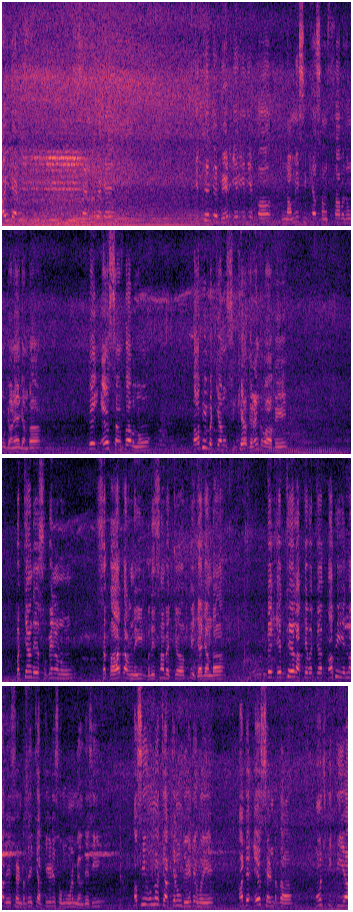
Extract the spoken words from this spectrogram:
ਆਈਲੈਂਡ ਸੈਂਟਰ ਵਿਖੇ, ਜਿੱਥੇ ਕਿ ਬੇੜ ਏਰੀਆ ਦੀ ਇੱਕ ਨਾਮੀ ਸਿੱਖਿਆ ਸੰਸਥਾ ਵਜੋਂ ਜਾਣਿਆ ਜਾਂਦਾ ਤੇ ਇਸ ਸੰਸਥਾ ਵੱਲੋਂ ਕਾਫੀ ਬੱਚਿਆਂ ਨੂੰ ਸਿੱਖਿਆ ਗ੍ਰਹਿਣ ਕਰਵਾ ਕੇ ਬੱਚਿਆਂ ਦੇ ਸੁਪਨਿਆਂ ਨੂੰ ਸਾਕਾਰ ਕਰਨ ਲਈ ਵਿਦੇਸ਼ਾਂ ਵਿੱਚ ਭੇਜਿਆ ਜਾਂਦਾ। ਤੇ ਇੱਥੇ ਇਲਾਕੇ ਵਿੱਚ ਕਾਫੀ ਇਹਨਾਂ ਦੇ ਸੈਂਟਰ ਦੇ ਚਰਚੇ ਜਿਹੜੇ ਸਾਨੂੰ ਹੁਣ ਮਿਲਦੇ ਸੀ। ਅਸੀਂ ਉਹਨਾਂ ਚਰਚਿਆਂ ਨੂੰ ਦੇਖਦੇ ਹੋਏ ਅੱਜ ਇਸ ਸੈਂਟਰ ਦਾ ਪਹੁੰਚ ਕੀਤੀ ਆ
